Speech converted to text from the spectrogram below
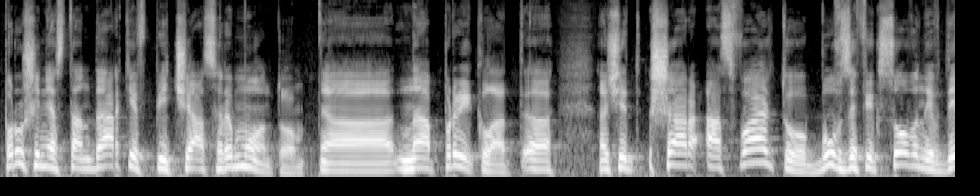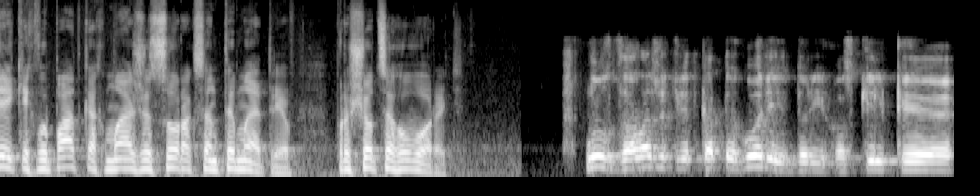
порушення стандартів під час ремонту. Наприклад, значить, шар асфальту був зафіксований в деяких випадках майже 40 сантиметрів. Про що це говорить? Ну, залежить від категорії доріг, оскільки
